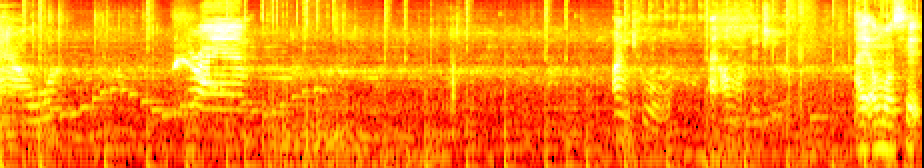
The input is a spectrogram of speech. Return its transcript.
Ow. Here I am. Uncool. I almost hit you. I almost hit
